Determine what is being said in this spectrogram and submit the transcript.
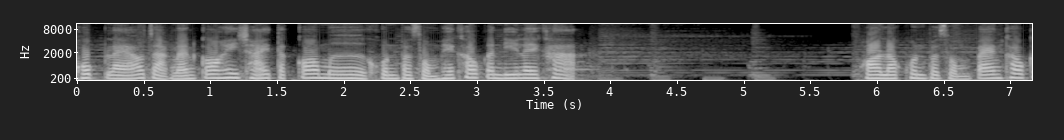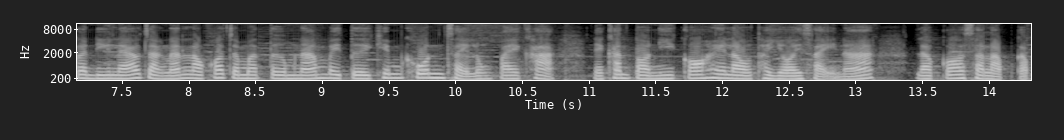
ครบแล้ว จากนั้นก็ให้ใช้ตะก้อมือคนผสมให้เข้ากันดีเลยค่ะ พอเราคนผสมแป้งเข้ากันดีแล้ว จากนั้นเราก็จะมาเติมน้ำใบเตยเข้มข้นใส่ลงไปค่ะ ในขั้นตอนนี้ก็ให้เราทยอยใส่นะ แล้วก็สลับกับ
